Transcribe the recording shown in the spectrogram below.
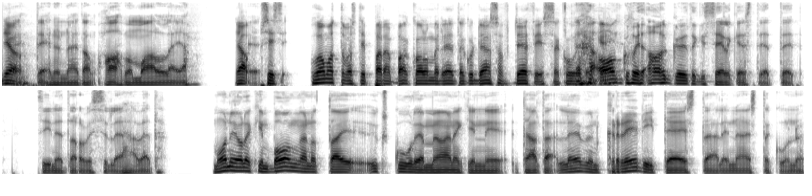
Joo. tehnyt näitä hahmomalleja. Ja Eh. siis huomattavasti parempaa 3Dtä kuin Dance of Deathissä kuitenkin. on, on kuitenkin selkeästi, että et, siinä ei tarvi silleen hävetä. Moni olikin bongannut, tai yksi kuulijamme ainakin, niin täältä levyn krediteistä, eli näistä, kun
